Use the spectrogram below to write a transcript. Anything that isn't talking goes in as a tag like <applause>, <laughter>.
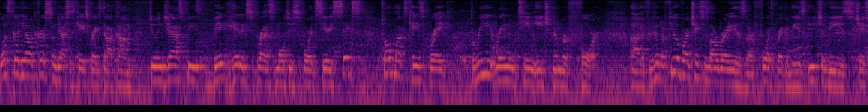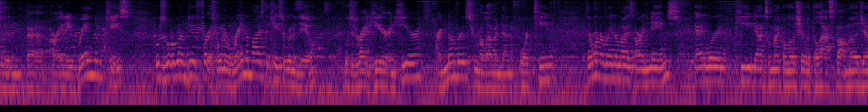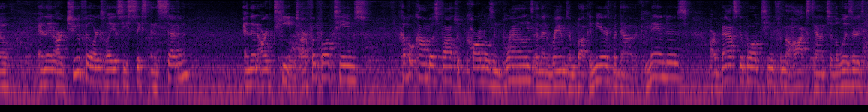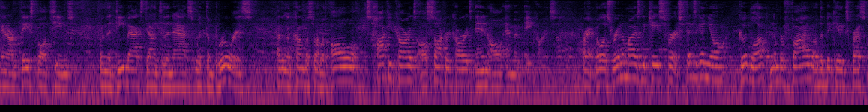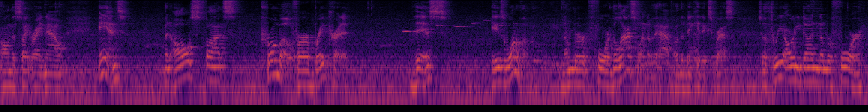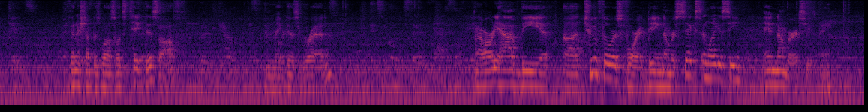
What's good, y'all? Chris from JaspysCaseBreaks.com doing Jaspy's Big Hit Express Multi-Sport Series 6 12-box case break, three random team each, number four. Uh, if we've hit a few of our chases already, this is our fourth break of these. Each of these chases uh, are in a random case, which is what we're going to do first. We're going to randomize the case we're going to do, which is right here and here. Our numbers from 11 down to 14. Then we're going to randomize our names, Edward P down to Michael Losha with the last spot mojo. And then our two fillers, Legacy 6 and 7. And then our teams, our football teams, a couple combo spots with Cardinals and Browns, and then Rams and Buccaneers, but down to the Commanders. Our basketball team from the Hawks down to the Wizards, and our baseball teams from the D backs down to the Nats, with the Brewers having a combo spot with all hockey cards, all soccer cards, and all MMA cards. All right, but let's randomize the case first. Thanks again, y'all. Good luck. Number five of the Big Hit Express on the site right now and an all spots promo for our break credit. This is one of them. Number four, the last one that they have of the Big Hit Express. So three already done. Number four finished up as well. So let's take this off and make this red. And I already have the uh, two fillers for it, being number six in Legacy and number, excuse me,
